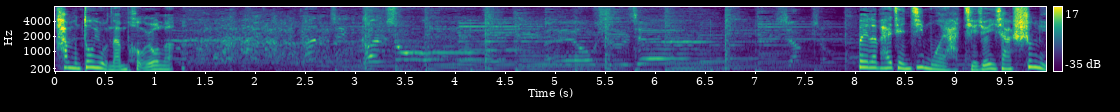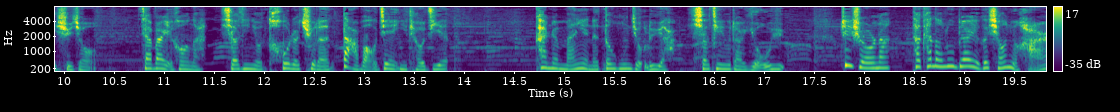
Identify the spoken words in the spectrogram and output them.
她们都有男朋友了。”为了排遣寂寞呀，解决一下生理需求，下班以后呢，肖金就偷着去了大保健一条街。看着满眼的灯红酒绿啊，肖青有点犹豫。这时候呢，他看到路边有个小女孩，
